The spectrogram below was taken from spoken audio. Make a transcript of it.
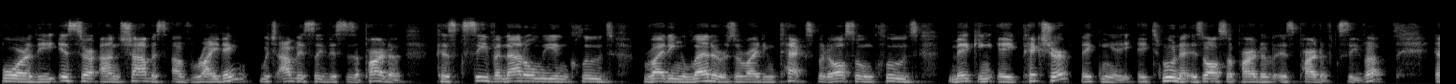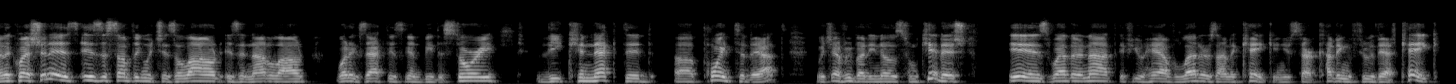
for the Isser on Shabbos of writing, which obviously this is a part of, because Ksiva not only includes writing letters or writing text, but it also includes making a picture, making a, a tmuna is also part of is part of Ksiva. And the question is, is this something which is allowed? Is it not allowed? What exactly is going to be the story? The connected uh, point to that, which everybody knows from Kiddush, is whether or not if you have letters on a cake and you start cutting through that cake,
